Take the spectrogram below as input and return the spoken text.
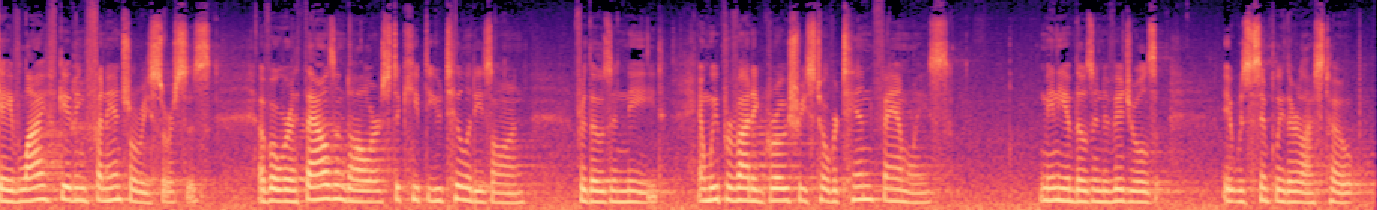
gave life giving financial resources of over $1,000 to keep the utilities on for those in need. And we provided groceries to over 10 families. Many of those individuals, it was simply their last hope.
